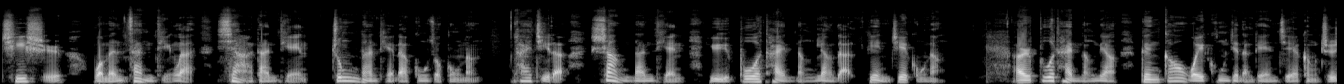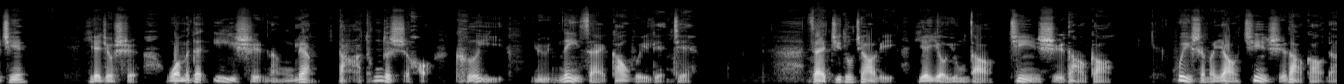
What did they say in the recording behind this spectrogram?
其实我们暂停了下丹田、中丹田的工作功能，开启了上丹田与波态能量的链接功能。而波态能量跟高维空间的连接更直接，也就是我们的意识能量打通的时候，可以与内在高维连接。在基督教里也有用到进食祷告。为什么要进食祷告呢？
